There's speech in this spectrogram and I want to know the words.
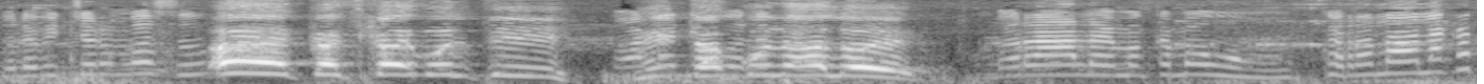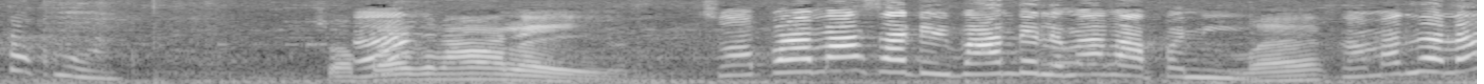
तुला विचारून बसू? अय कस काय बोलती? मी थकून आलोय. बरं आलाय मग का मग? करायला आला का टाकून स्वप्नाचं नाव आलंय? सोपा मासाठी बांधले मा बापानी. मग? समजलं ना?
